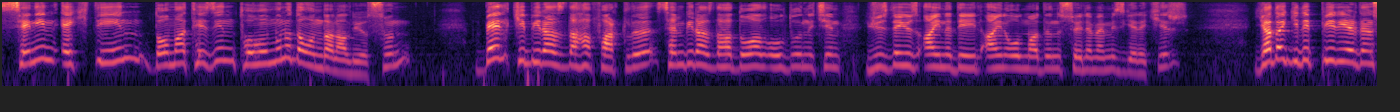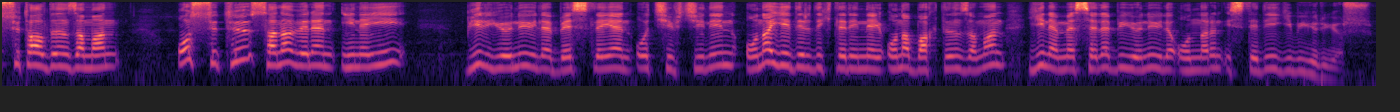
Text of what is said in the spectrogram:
senin ektiğin domatesin tohumunu da ondan alıyorsun. Belki biraz daha farklı sen biraz daha doğal olduğun için yüzde yüz aynı değil aynı olmadığını söylememiz gerekir. Ya da gidip bir yerden süt aldığın zaman o sütü sana veren ineği bir yönüyle besleyen o çiftçinin ona yedirdikleri ne ona baktığın zaman yine mesele bir yönüyle onların istediği gibi yürüyor.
